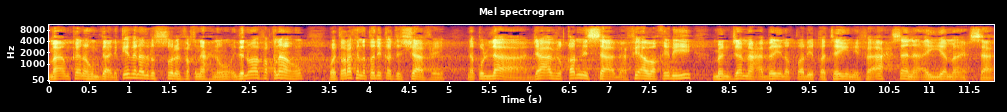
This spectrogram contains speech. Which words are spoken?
ما أمكنهم ذلك. كيف ندرس أصول الفقه نحن؟ إذا وافقناهم وتركنا طريقة الشافعي. نقول لا جاء في القرن السابع في أواخره من جمع بين الطريقتين فأحسن ايما إحسان.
